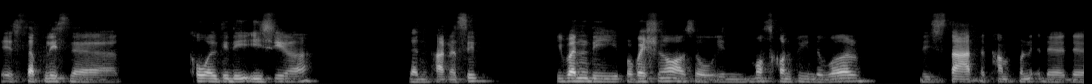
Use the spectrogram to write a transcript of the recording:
they establish the co-LTD easier than partnership. Even the professional also in most countries in the world they start the company, the, the,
